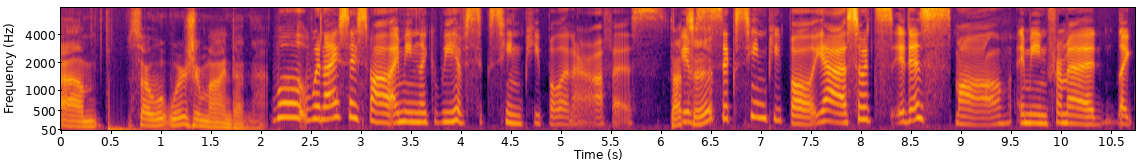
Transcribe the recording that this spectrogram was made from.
Um, so where's your mind on that? Well, when I say small, I mean like we have 16 people in our office. we That's have it? 16 people. Yeah, so it's it is small. I mean, from a like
